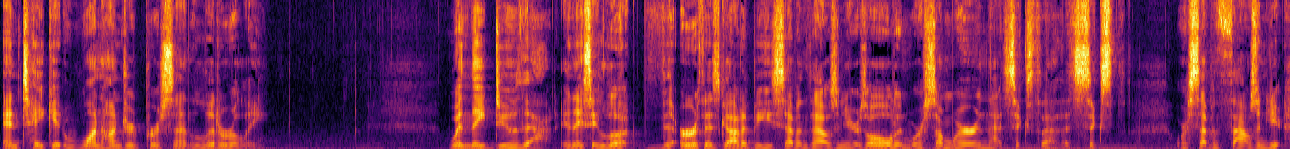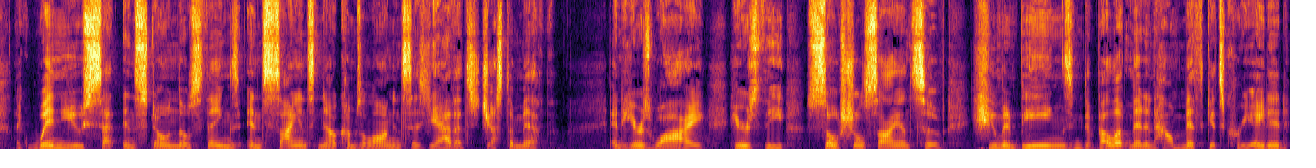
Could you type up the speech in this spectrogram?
and take it 100% literally, when they do that and they say, look, the earth has got to be 7,000 years old and we're somewhere in that sixth, that sixth or 7,000 years. Like when you set in stone those things, and science now comes along and says, yeah, that's just a myth. And here's why. Here's the social science of human beings and development and how myth gets created.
